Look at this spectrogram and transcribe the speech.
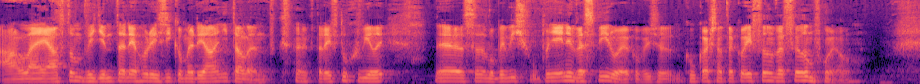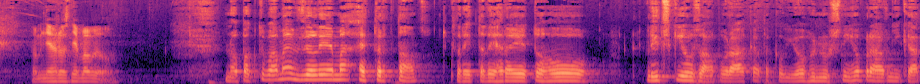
ale já v tom vidím ten jeho rizí komediální talent, který v tu chvíli eh, se objevíš v úplně jiném vesmíru, jakoby, že koukáš na takový film ve filmu, jo. To mě hrozně bavilo. No pak tu máme Williama Ettertona, který tady hraje toho lidského záporáka, takového hnusného právníka.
